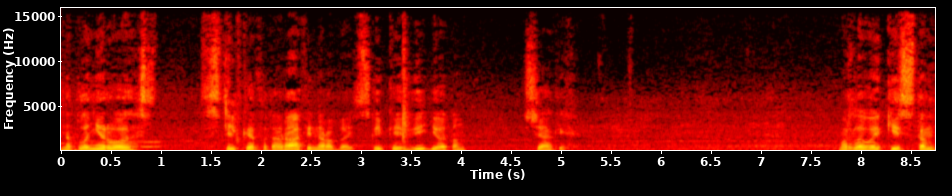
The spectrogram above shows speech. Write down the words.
Напланував стільки фотографій наробити, скільки відео там всяких. Можливо, якийсь там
